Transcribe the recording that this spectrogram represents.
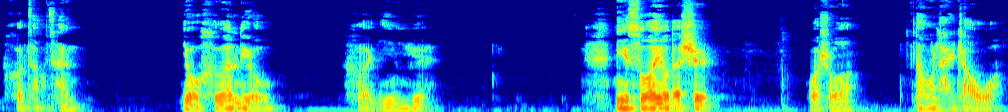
和早餐。有河流和音乐。你所有的事，我说，都来找我。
